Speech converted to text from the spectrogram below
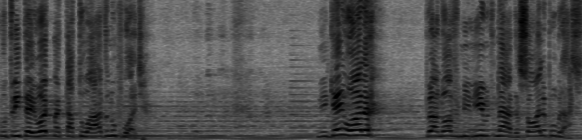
com 38, mas tatuado não pode. Ninguém olha para 9 milímetros, nada, só olha para o braço.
